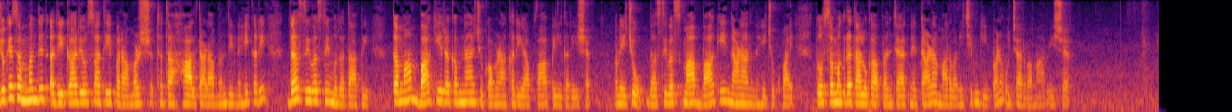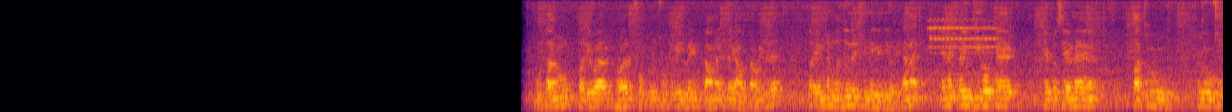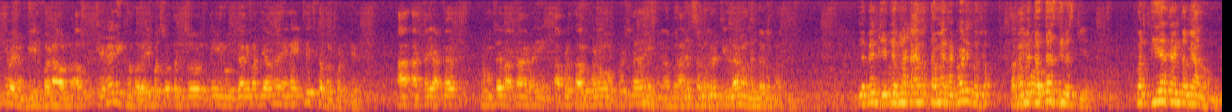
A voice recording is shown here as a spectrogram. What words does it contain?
જો કે સંબંધિત અધિકારીઓ સાથે પરામર્શ થતા હાલ તાળાબંધી નહીં કરી, દસ દિવસની મુદત આપી, તમામ બાકી રકમના ચૂકવણા કરી આપવા અપીલ કરી છે. અને જો દસ દિવસમાં બાકી નાણાં નહીં ચૂકવાય, તો સમગ્ર તાલુકા પંચાયતને તાળા મારવાની ચીમકી પણ ઉચ્ચારવામાં આવી છે. પોતાનું પરિવાર ઘર છોકરું છોકરી લઈને કામે ત્યાં આવતા હોય છે તો એમને મજૂરીથી લેવી દેવી અને એને કયું જીરો ટેક કે પછી એને પાછું પેલું શું કહેવાય ને બિલ બનાવવાનું આવું એને નહીં ખબર હોય. એ બસો ત્રણસોની રોજગારીમાં જે આવે એને એટલી જ ખબર પડતી હોય. આ આ કઈ આખા પ્રમુખ સાહેબ આખા નહીં આપણા તાલુકાનો પ્રશ્ન નહીં આજે સમગ્ર જિલ્લાનો છે. પ્રશ્ન એટલે બેન જે તે અમને ટાઈમ તમે હટવાડી કહો છો. તમે. દસ દસ દિવસ કહીએ પણ ક્લિયર કરીને તમે આલો અમને.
